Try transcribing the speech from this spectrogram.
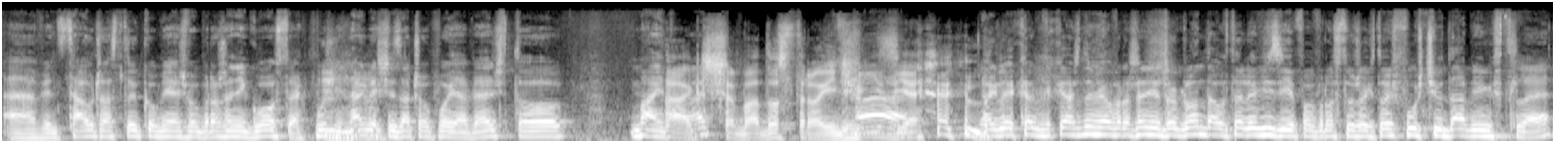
e, więc cały czas tylko miałeś wyobrażenie głosu. Jak później nagle się zaczął pojawiać, to mind, Tak, trzeba dostroić Tak. wizję. Nagle ka- każdy miał wrażenie, że oglądał telewizję po prostu, że ktoś puścił dubbing w tle.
